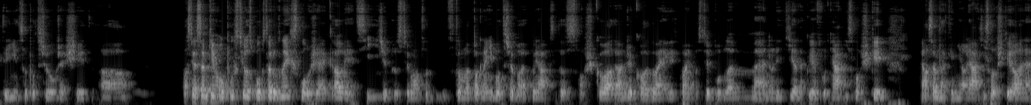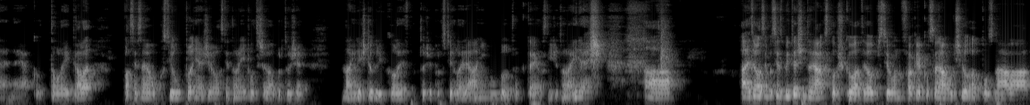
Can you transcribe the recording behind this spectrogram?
které něco potřebují řešit a vlastně jsem tím opustil spousta různých složek a věcí, že prostě mám to, v tomhle pak není potřeba jako nějak si to složkovat, já že kolegové někdy mají prostě podle jmén lidí a takové furt nějaký složky, já jsem taky měl nějaký složky, ale ne, ne jako tolik, ale vlastně jsem je opustil úplně, že vlastně to není potřeba, protože najdeš to kdykoliv, protože prostě hledání Google, tak to je jasný, že to najdeš. A a je to vlastně prostě zbytečné to nějak složkovat, jo? prostě on fakt jako se naučil a poznává,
